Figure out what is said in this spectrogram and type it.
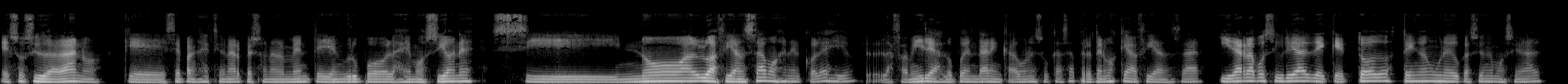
esos ciudadanos que sepan gestionar personalmente y en grupo las emociones, si no lo afianzamos en el colegio, las familias lo pueden dar en cada uno de sus casas, pero tenemos que afianzar y dar la posibilidad de que todos tengan una educación emocional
